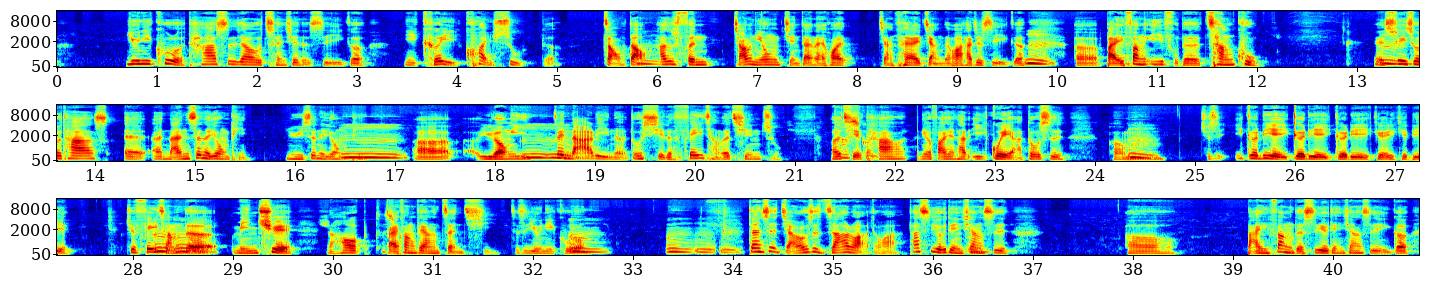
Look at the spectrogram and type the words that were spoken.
，Uniqlo 它是要呈现的是一个你可以快速的找到，它是分，假如你用简单来话讲来讲的话，它就是一个呃摆放衣服的仓库。呃，所以说他，呃呃，男生的用品、女生的用品，呃，羽绒衣在哪里呢？都写的非常的清楚，而且他，你有发现他的衣柜啊，都是，嗯，就是一个列一个列一个列一个一个列，就非常的明确，然后摆放非常整齐。这是 Uniqlo。嗯嗯嗯。但是假如是 Zara 的话，它是有点像是，呃，摆放的是有点像是一个，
